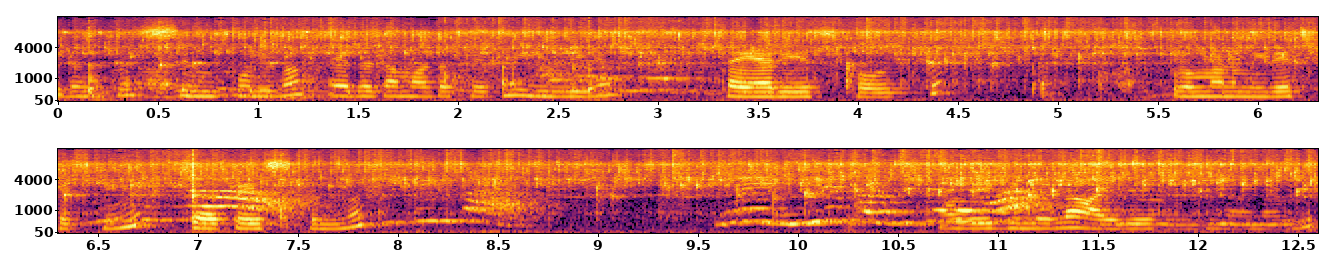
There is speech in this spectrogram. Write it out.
చూడండి సింపుల్గా ఎర్ర టమాటా చట్నీ ఈజీగా తయారు చేసుకోవచ్చు. ఇప్పుడు మనం ఇదే చట్నీని పోపు వేసుకుందాం. అదే గిన్నెలో ఆయిల్ వేసుకున్నానండి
